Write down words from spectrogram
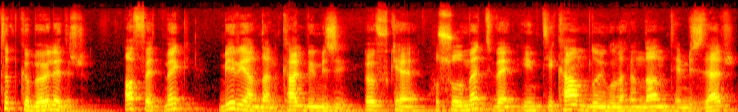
tıpkı böyledir. Affetmek bir yandan kalbimizi öfke, husumet ve intikam duygularından temizler.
